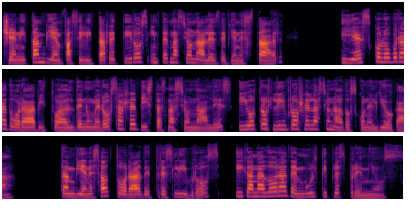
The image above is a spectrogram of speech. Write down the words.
Jenny también facilita retiros internacionales de bienestar y es colaboradora habitual de numerosas revistas nacionales y otros libros relacionados con el yoga. También es autora de tres libros y ganadora de múltiples premios.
